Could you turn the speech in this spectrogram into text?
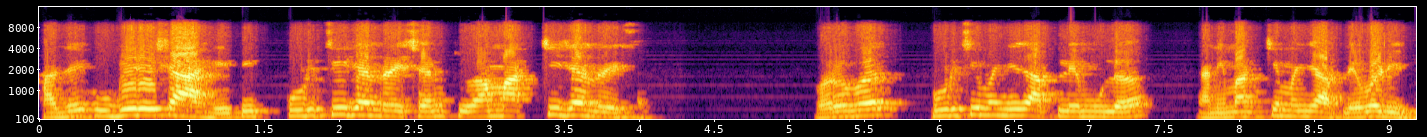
हा जे उभी रेषा आहे ती पुढची जनरेशन किंवा मागची जनरेशन बरोबर? पुढची म्हणजे आपले मुलं आणि मागची म्हणजे आपले वडील.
